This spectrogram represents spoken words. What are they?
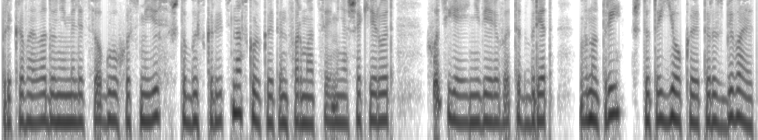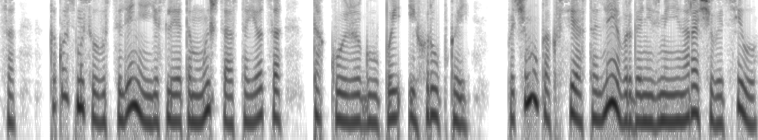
Прикрывая ладонями лицо, глухо смеюсь, чтобы скрыть, насколько эта информация меня шокирует. Хоть я и не верю в этот бред, внутри что-то ёкает и разбивается. Какой смысл в исцелении, если эта мышца остается такой же глупой и хрупкой? Почему, как все остальные, в организме не наращивает силу?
